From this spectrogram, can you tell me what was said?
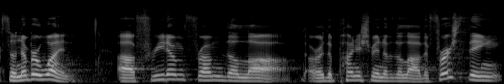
so number one, uh, freedom from the law or the punishment of the law. The first thing,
